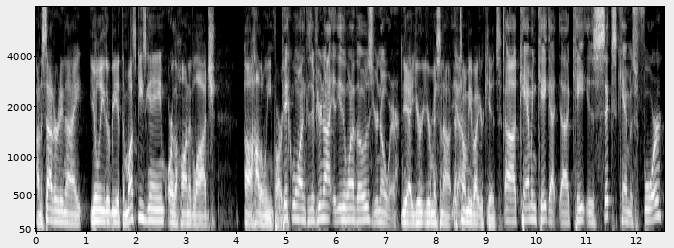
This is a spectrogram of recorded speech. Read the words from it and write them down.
on a Saturday night, you'll either be at the Muskies game or the Haunted Lodge uh, Halloween party. pick one because if you're not at either one of those, you're nowhere. yeah, you're you're missing out. Now Yeah. tell me about your kids. Uh, Cam and Kate got uh, Kate is six, Cam is four,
